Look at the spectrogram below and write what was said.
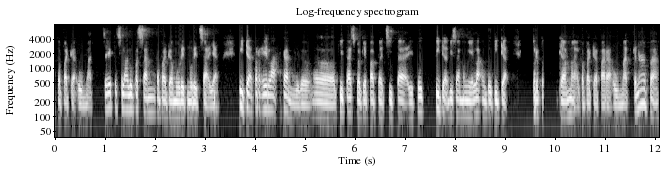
kepada umat. Saya selalu pesan kepada murid-murid saya, tidak terelakkan gitu. Uh, kita sebagai pabacita itu tidak bisa mengelak untuk tidak beragama kepada para umat. Kenapa?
